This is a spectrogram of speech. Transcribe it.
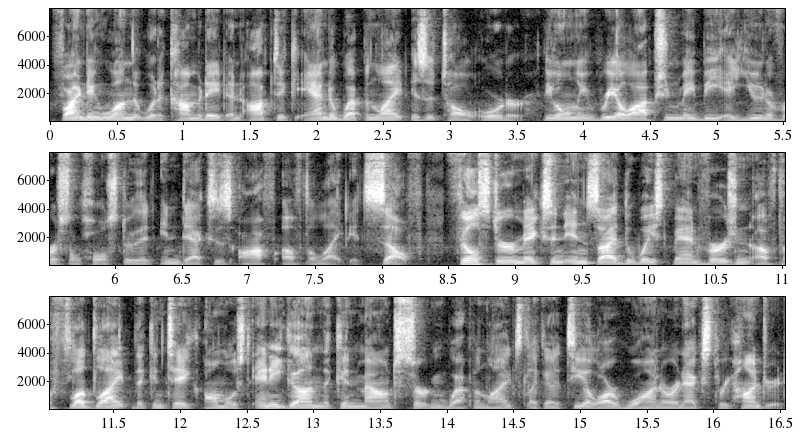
Finding one that would accommodate an optic and a weapon light is a tall order. The only real option may be a universal holster that indexes off of the light itself. Phlster makes an inside the waistband version of the floodlight that can take almost any gun that can mount certain weapon lights like a TLR-1 or an X300.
